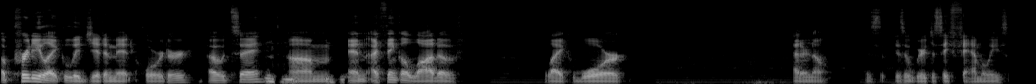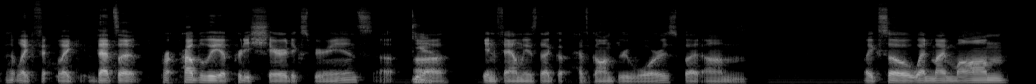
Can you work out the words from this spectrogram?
a pretty like legitimate hoarder, I would say. Mhm, Um, and I think a lot of like war. I don't know. Is, is it weird to say families? Like like that's a pr- probably a pretty shared experience. Uh, Yeah. uh, in families that go- have gone through wars, but um, like so when my mom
